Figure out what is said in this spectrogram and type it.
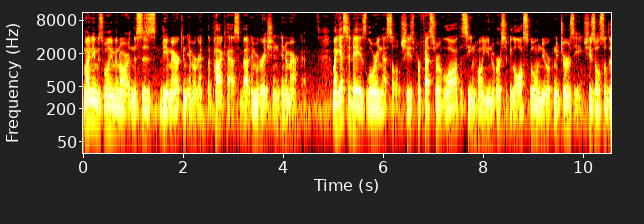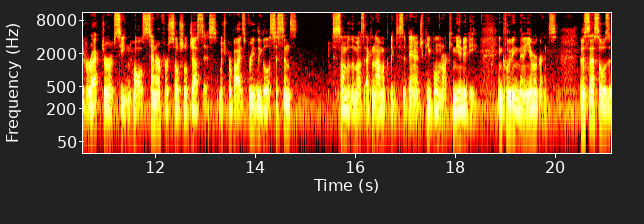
My name is William Menard, and this is The American Immigrant, the podcast about immigration in America. My guest today is Lori Nessel. She is professor of law at the Seton Hall University Law School in Newark, New Jersey. She's also the director of Seton Hall's Center for Social Justice, which provides free legal assistance to some of the most economically disadvantaged people in our community, including many immigrants. Ms. Nessel was,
